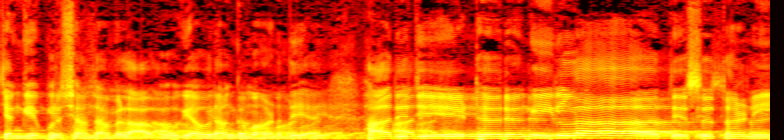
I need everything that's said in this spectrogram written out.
ਚੰਗੇ ਪੁਰਸ਼ਾਂ ਦਾ ਮਿਲਾਪ ਹੋ ਗਿਆ ਉਹ ਰੰਗ ਮਾਣਦੇ ਆ। ਹਰ ਜੇਠ ਰੰਗੀਲਾ ਤਿਸ ਧਣੀ।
